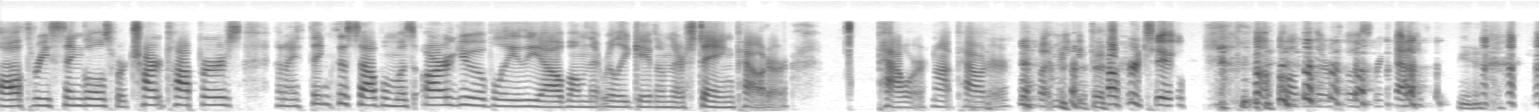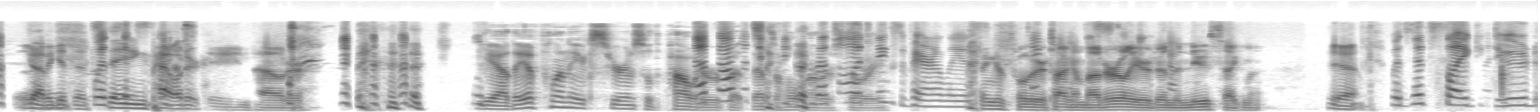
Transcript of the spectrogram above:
All three singles were chart toppers, and I think this album was arguably the album that really gave them their staying powder. Power, not powder, but maybe power too. All of their post rehab. Got to get that staying powder. Stain powder. Yeah, they have plenty of experience with powder, That's but that's a whole other that's all it story. takes, apparently. I think that's what we were talking about earlier during the news segment. Yeah. with it's like Dude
